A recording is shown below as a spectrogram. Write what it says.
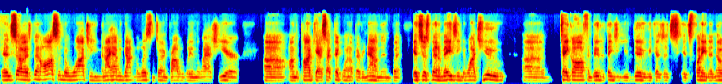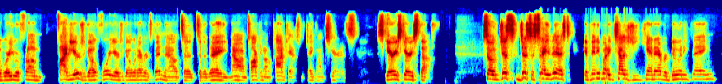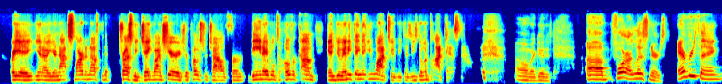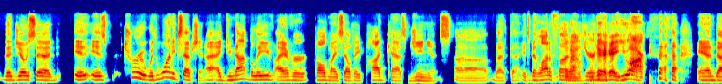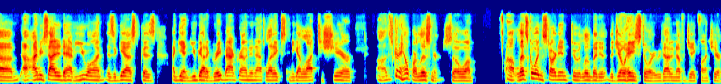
And so it's been awesome to watch him. And I haven't gotten to listen to him probably in the last year uh, on the podcast. I pick one up every now and then, but it's just been amazing to watch you uh, take off and do the things that you do because it's it's funny to know where you were from five years ago, four years ago, whatever it's been now to, to today. Now I'm talking on a podcast with Jake Von Scherr. It's scary, scary stuff. So just just to say this, if anybody tells you you can't ever do anything or you you know you're not smart enough to trust me, Jake Von Scherr is your poster child for being able to overcome and do anything that you want to because he's doing podcasts now. Oh my goodness. Um, for our listeners, everything that Joe said is true with one exception. I, I, do not believe I ever called myself a podcast genius, uh, but uh, it's been a lot of fun wow. on the journey. you are. and uh, I'm excited to have you on as a guest because, again, you've got a great background in athletics and you got a lot to share. Uh, that's going to help our listeners. So, uh, uh, let's go ahead and start into a little bit of the Joe Hayes story. We've had enough of Jake Scherr.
